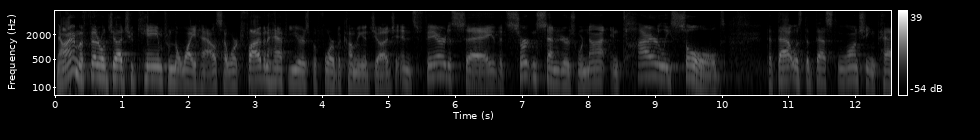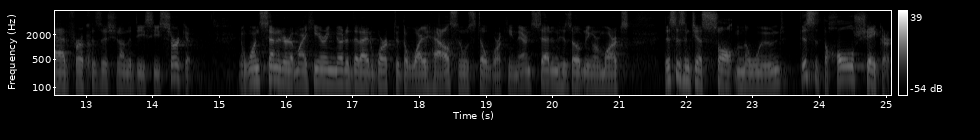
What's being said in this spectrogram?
Now, I am a federal judge who came from the White House. I worked five and a half years before becoming a judge, and it's fair to say that certain senators were not entirely sold that that was the best launching pad for a position on the D.C. Circuit. And one senator at my hearing noted that I'd worked at the White House and was still working there and said in his opening remarks, This isn't just salt in the wound, this is the whole shaker.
